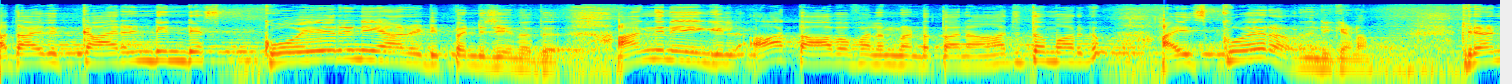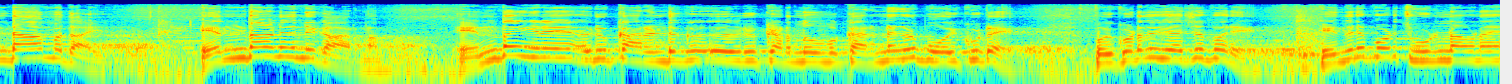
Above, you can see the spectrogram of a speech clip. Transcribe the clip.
അതായത് കറണ്ടിന്റെ സ്ക്വയറിനെയാണ് ഡിപ്പെൻഡ് ചെയ്യുന്നത്. അങ്ങനെയെങ്കിൽ ആ താപഫലം കണ്ടെത്താൻ ആദ്യത്തെ മാർഗം ഐ സ്ക്വയർ അറിഞ്ഞിരിക്കണം. രണ്ടാമതായി എന്താണ് ഇതിന് കാരണം? എന്താ ഇങ്ങനെ ഒരു കറണ്ട് ഒരു കടന്നു പോകുമ്പോൾ കറണ്ട് പോയിക്കൂട്ടെ പോയിക്കൂട്ടെ എന്ന് വിചാരിച്ചാൽ പോരെ? എന്തിനാ ഇപ്പോൾ ചൂടുണ്ടാവണേ?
